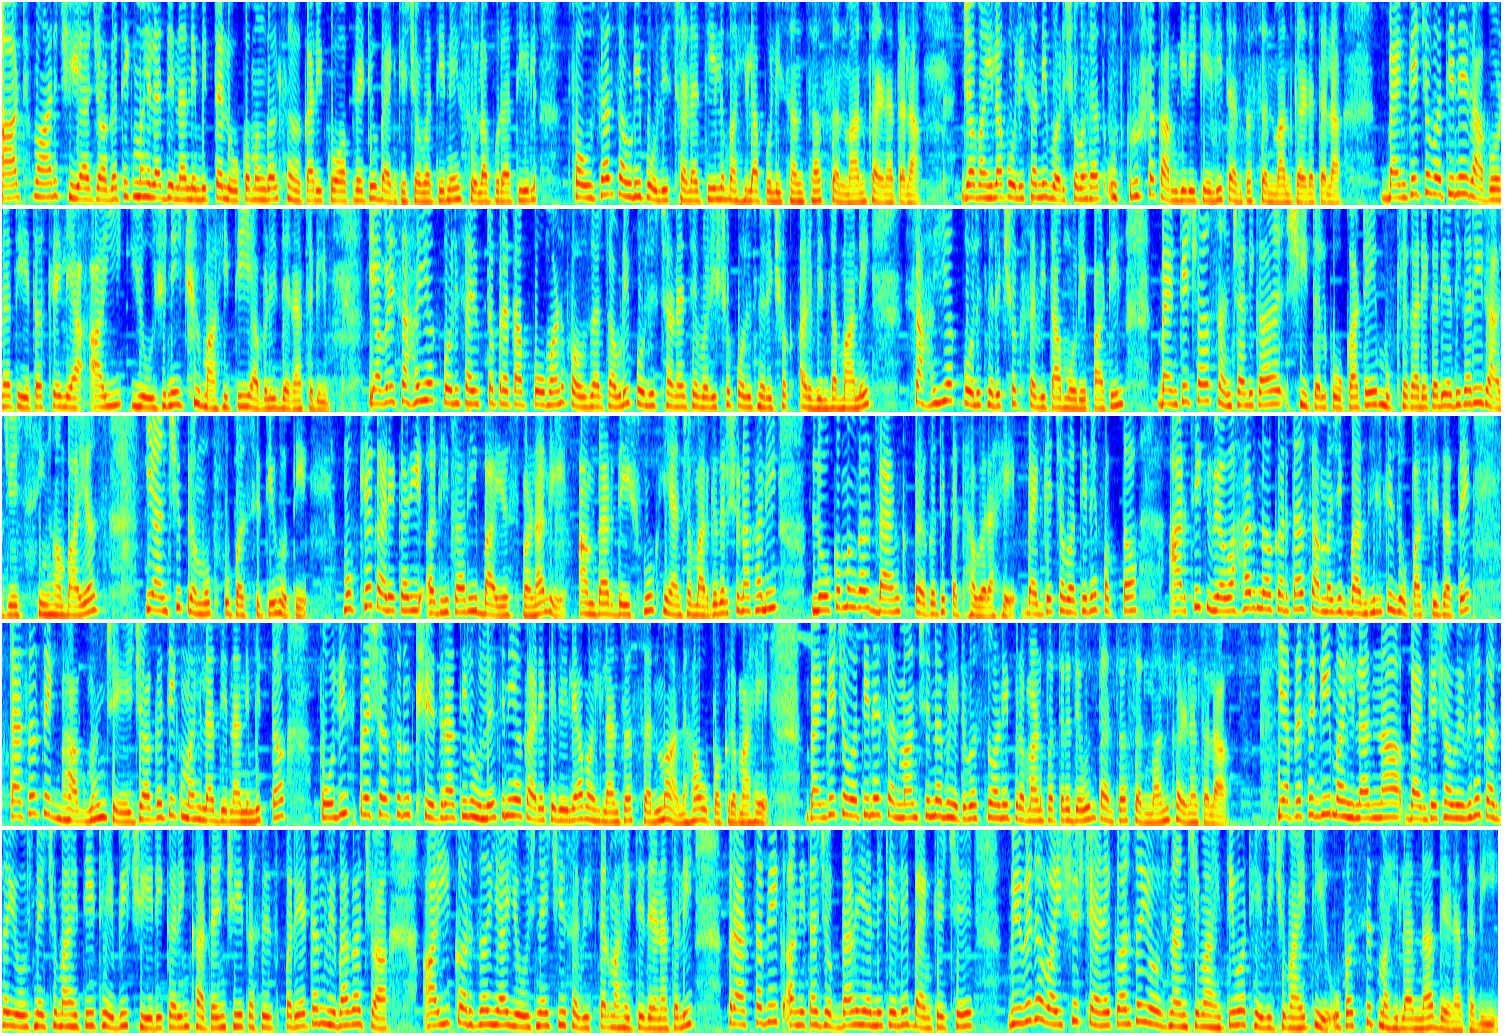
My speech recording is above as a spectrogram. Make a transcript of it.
आठ मार्च या जागतिक महिला दिनानिमित्त लोकमंगल सहकारी कोऑपरेटिव्ह बँकेच्या वतीने सोलापुरातील फौजदार चावडी पोलीस ठाण्यातील महिला पोलिसांचा सन्मान करण्यात आला. ज्या महिला पोलिसांनी वर्षभरात उत्कृष्ट कामगिरी केली त्यांचा सन्मान करण्यात आला. बँकेच्या वतीने राबवण्यात येत असलेल्या आई योजनेची माहिती यावेळी देण्यात आली. यावेळी सहाय्यक पोलीस आयुक्त प्रताप पोमण फौजदार चावडी पोलीस ठाण्याचे वरिष्ठ पोलीस निरीक्षक अरविंद माने सहाय्यक पोलीस निरीक्षक सविता मोरे पाटील बँकेच्या संचालिका शीतल कोकाटे मुख्य कार्यकारी अधिकारी राजेश सिंह बायस यांची प्रमुख उपस्थिती होती. मुख्य कार्यकारी अधिकारी बायस म्हणाले आमदार देशमुख यांच्या मार्गदर्शनाखाली लोकमंगल बँक प्रगतीपथावर आहे. बँकेच्या वतीने फक्त आर्थिक व्यवहार न करता सामाजिक बांधिलकी जोपासली जाते. त्याचाच एक भाग म्हणजे जागतिक महिला दिनानिमित्त पोलीस प्रशासन क्षेत्रातील उल्लेखनीय कार्य केलेल्या महिलांचा सन्मान हा उपक्रम आहे. बँकेच्या वतीने सन्मानचिन्ह भेटवस्तू आणि प्रमाणपत्र देऊन त्यांचा सन्मान करण्यात आला. याप्रसंगी महिलांना बँकेच्या विविध कर्ज योजनेची माहिती ठेवीची रिकरिंग खात्यांची तसेच पर्यटन विभागाच्या आई कर्ज या योजनेची सविस्तर माहिती देण्यात आली. प्रास्ताविक अनिता जगदाळे यांनी केले बँकेचे विविध वैशिष्ट्ये आणि कर्ज योजनांची माहिती व ठेवीची माहिती उपस्थित महिलांना देण्यात आली.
